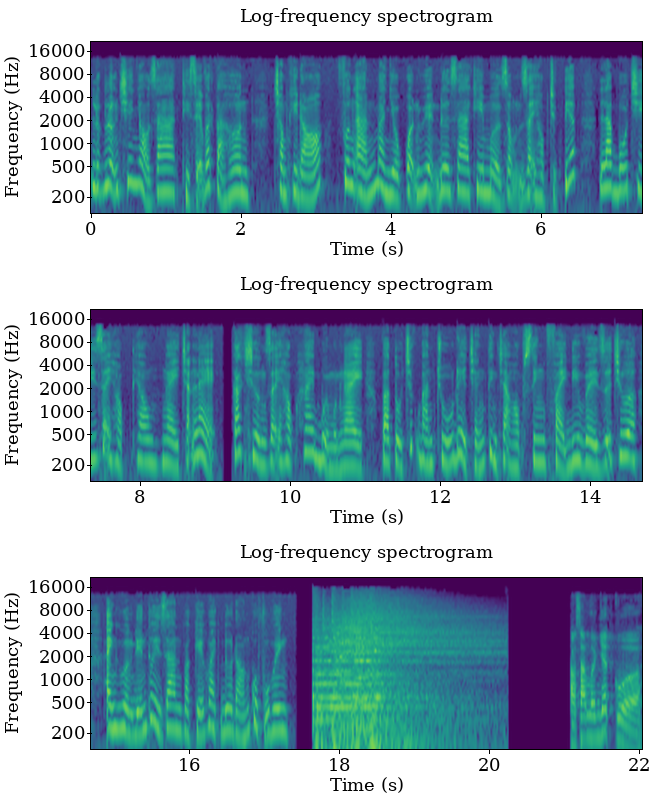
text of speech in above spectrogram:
lực lượng chia nhỏ ra thì sẽ vất vả hơn. Trong khi đó, phương án mà nhiều quận huyện đưa ra khi mở rộng dạy học trực tiếp là bố trí dạy học theo ngày chẵn lẻ. Các trường dạy học 2 buổi một ngày và tổ chức bán trú để tránh tình trạng học sinh phải đi về giữa trưa, ảnh hưởng đến thời gian và kế hoạch đưa đón của phụ huynh. Khảo sát mới nhất của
